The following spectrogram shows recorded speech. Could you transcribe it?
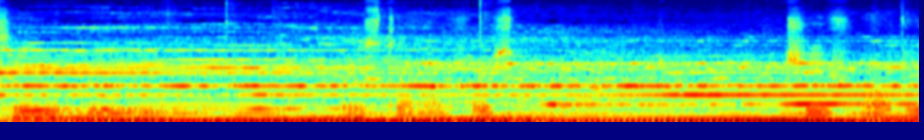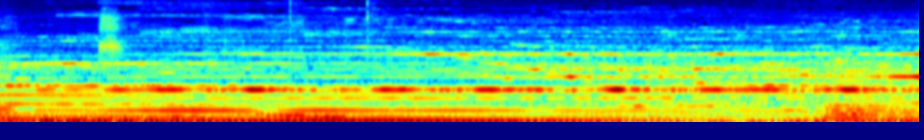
See, we first our first chief orbit. One hmm.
